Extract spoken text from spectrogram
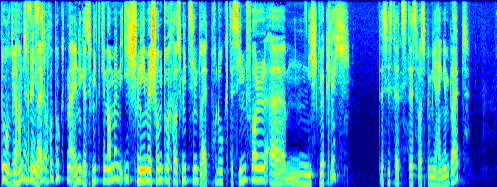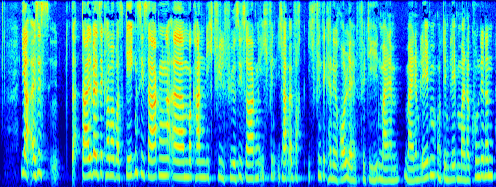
Du, wir haben das zu den Leitprodukten du. einiges mitgenommen. Ich nehme schon durchaus mit, sind Leitprodukte sinnvoll? Ähm, nicht wirklich. Das ist jetzt das, was bei mir hängen bleibt. Ja, es ist teilweise kann man was gegen sie sagen, äh, man kann nicht viel für sie sagen. Ich finde, ich habe einfach, ich finde keine Rolle für die in meinem, meinem Leben und im Leben meiner Kundinnen.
